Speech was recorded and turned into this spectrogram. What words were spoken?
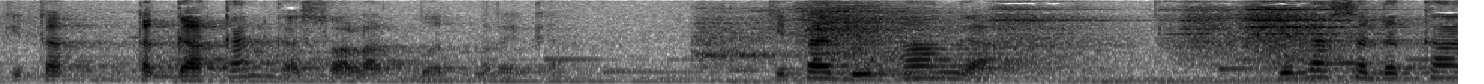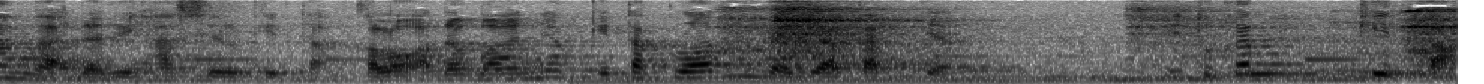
kita tegakkan nggak sholat buat mereka kita duha nggak kita sedekah nggak dari hasil kita kalau ada banyak kita keluarin nggak zakatnya itu kan kita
